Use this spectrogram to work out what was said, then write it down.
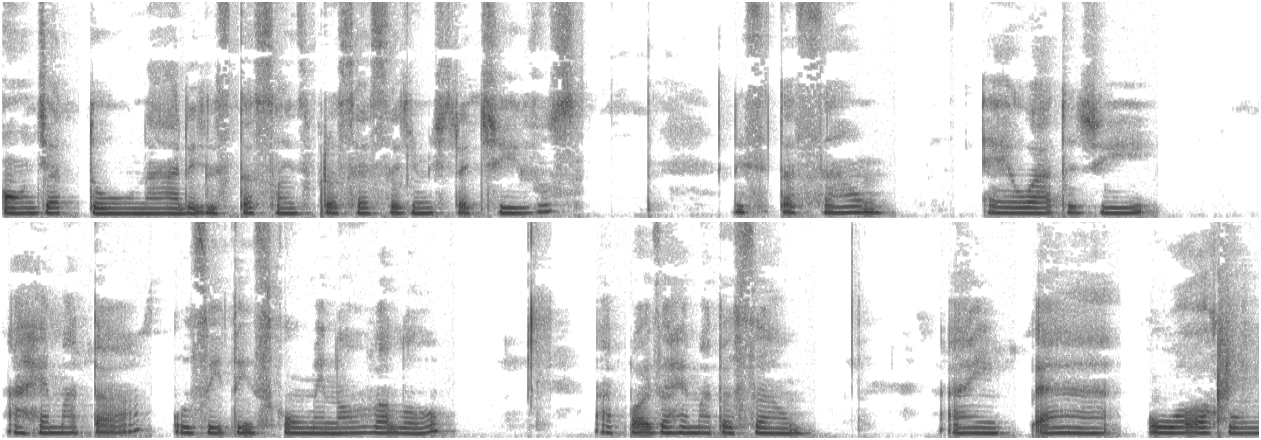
onde atuo na área de licitações e processos administrativos. Licitação é o ato de arrematar os itens com menor valor. Após a arrematação, a, a, o órgão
